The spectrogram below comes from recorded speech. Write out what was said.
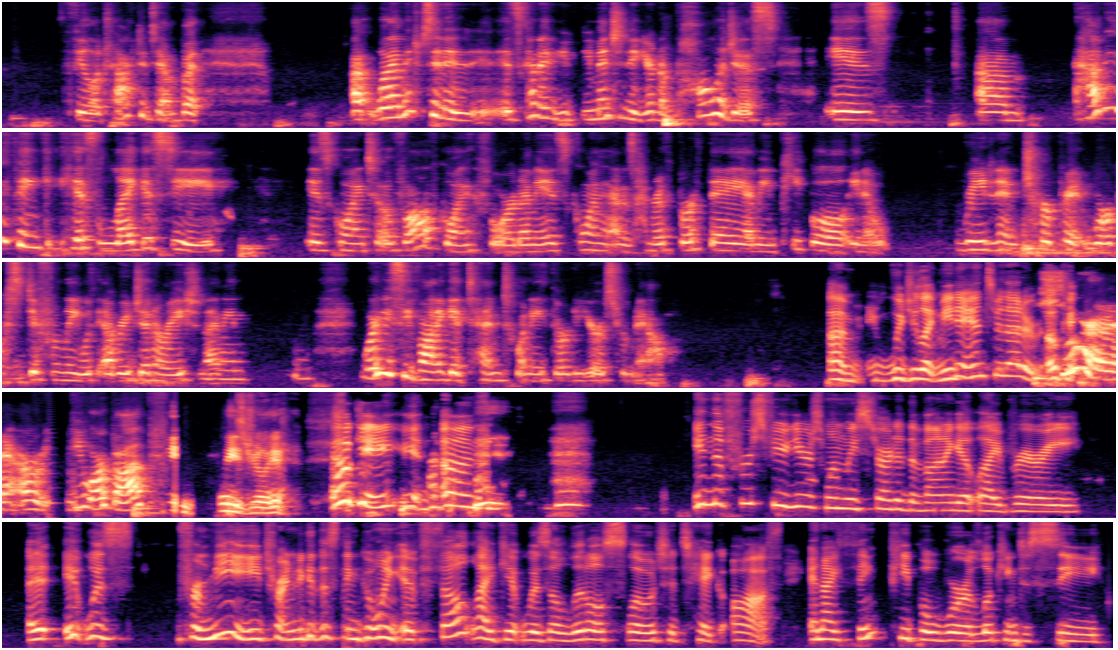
feel attracted to him. But uh, what I'm interested in is kind of you, you, mentioned that you're an apologist. Is um, how do you think his legacy is going to evolve going forward? I mean, it's going on his hundredth birthday. I mean, people, you know, read and interpret works differently with every generation. I mean, where do you see Vonnegut 10, 20, 30 years from now? Um, would you like me to answer that, or okay. sure, or you or Bob? Please, Julia. Okay. Um, in the first few years when we started the Vonnegut Library, it, it was for me trying to get this thing going, it felt like it was a little slow to take off. And I think people were looking to see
